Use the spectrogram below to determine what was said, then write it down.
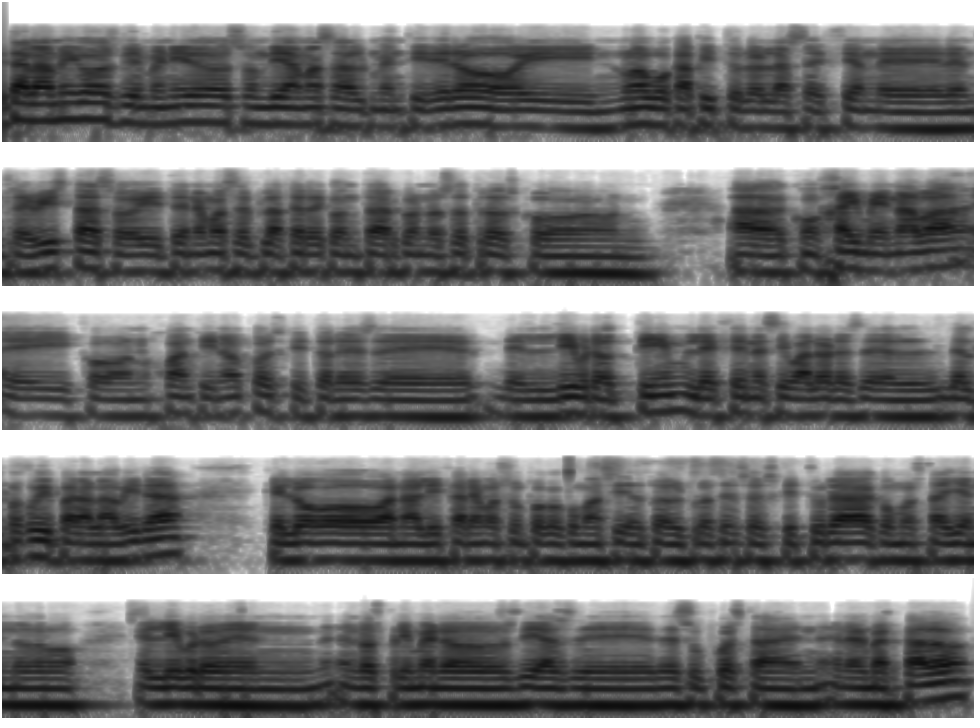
¿Qué tal amigos? Bienvenidos un día más al Mentidero. Hoy nuevo capítulo en la sección de, entrevistas. Hoy tenemos el placer de contar con nosotros con, con Jaime Nava y con Juan Tinoco, escritores del libro Team, Lecciones y Valores del, Rugby para la Vida, que luego analizaremos un poco cómo ha sido todo el proceso de escritura, cómo está yendo el libro en, los primeros días de, su puesta en, el mercado.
